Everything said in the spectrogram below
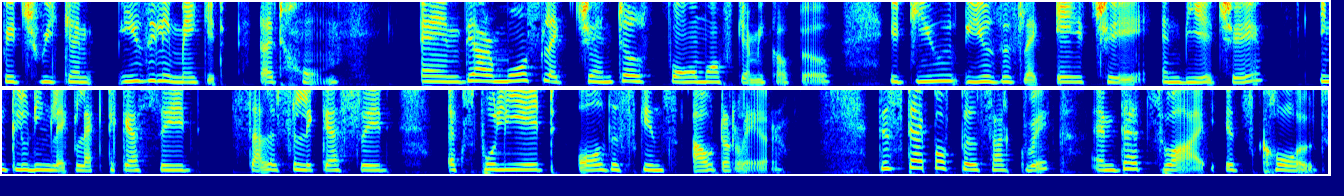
which we can easily make it at home and they are most like gentle form of chemical peel It u- uses like AHA and BHA, including like lactic acid, salicylic acid, exfoliate all the skin's outer layer. This type of pills are quick, and that's why it's called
